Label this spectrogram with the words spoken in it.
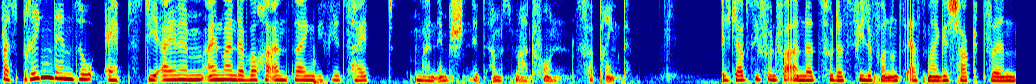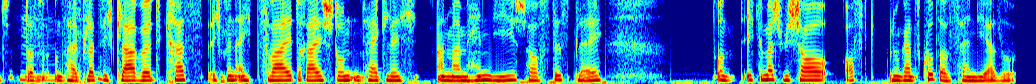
Was bringen denn so Apps, die einem einmal in der Woche anzeigen, wie viel Zeit man im Schnitt am Smartphone verbringt? Ich glaube, sie führen vor allem dazu, dass viele von uns erstmal geschockt sind, mhm. dass uns halt plötzlich klar wird, krass, ich bin echt zwei, drei Stunden täglich an meinem Handy, schaue aufs Display. Und ich zum Beispiel schaue oft nur ganz kurz aufs Handy, also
